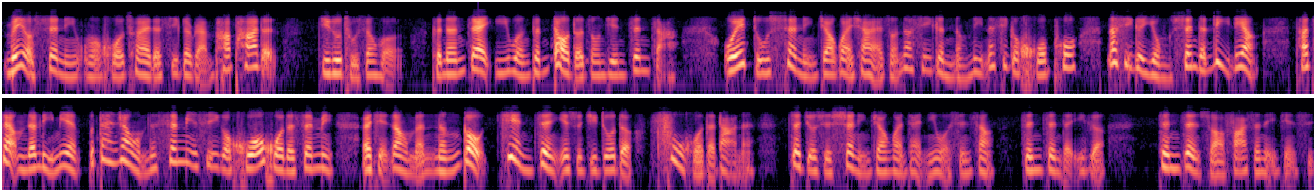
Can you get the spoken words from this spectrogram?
没有圣灵，我们活出来的是一个软趴趴的基督徒生活，可能在疑文跟道德中间挣扎。唯独圣灵浇灌下来说，那是一个能力，那是一个活泼，那是一个永生的力量。它在我们的里面，不但让我们的生命是一个活活的生命，而且让我们能够见证耶稣基督的复活的大能。这就是圣灵浇灌在你我身上。真正的一个真正所要发生的一件事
